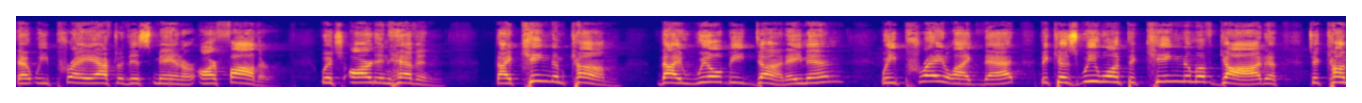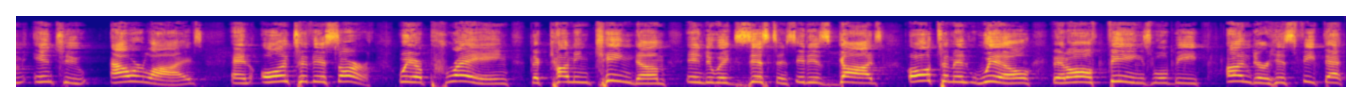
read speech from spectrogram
that we pray after this manner Our Father, which art in heaven, thy kingdom come, thy will be done. Amen. We pray like that because we want the kingdom of God to come into our lives and onto this earth. We are praying the coming kingdom into existence. It is God's ultimate will that all things will be under his feet, that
